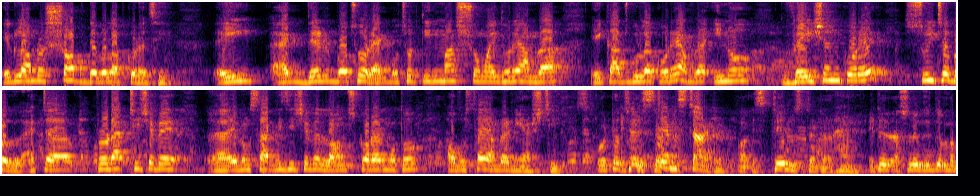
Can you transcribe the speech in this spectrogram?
এগুলো আমরা সব ডেভেলপ করেছি। এই এক দেড় বছর, এক বছর তিন মাস সময় ধরে আমরা এই কাজগুলো করে আমরা ইনোভেশন করে সুইটেবল একটা প্রোডাক্ট হিসেবে এবং সার্ভিস হিসেবে লঞ্চ করার মতো অবস্থায় আমরা নিয়ে আসছি। ওটা হচ্ছে স্টেম স্টার্টার স্টেম স্টার্টার হ্যাঁ। এটা আসলে যদি আমরা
